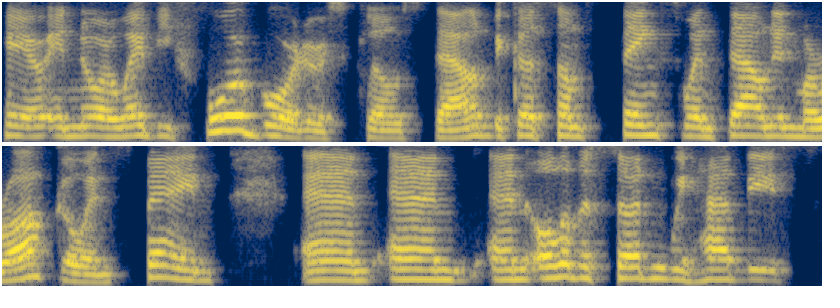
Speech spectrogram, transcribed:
here in Norway before borders closed down because some things went down in Morocco and Spain and and and all of a sudden we had these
